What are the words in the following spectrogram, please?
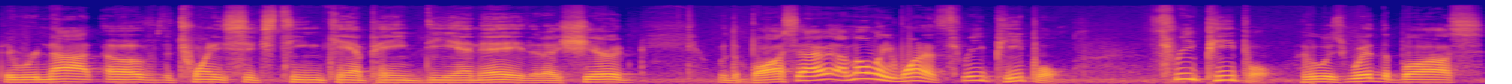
They were not of the 2016 campaign DNA that I shared with the boss. I, I'm only one of three people, three people who was with the boss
